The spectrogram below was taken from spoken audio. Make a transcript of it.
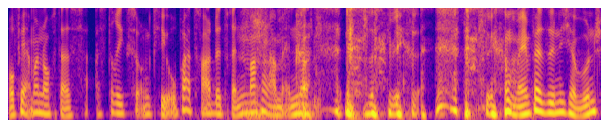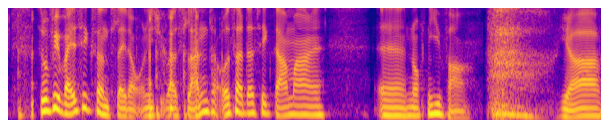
hoffe ja immer noch, dass Asterix und Cleopatra das Rennen machen am Ende. das, wäre, das wäre mein persönlicher Wunsch. So viel weiß ich sonst leider auch nicht übers Land, außer dass ich da mal äh, noch nie war. Ja,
